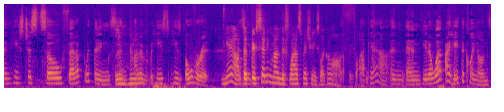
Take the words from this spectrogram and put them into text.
And he's just so fed up with things and kind mm-hmm. of he's he's over it. Yeah, that he- they're sending him on this last mission. He's like, oh fuck. Yeah, and and you know what? I hate the Klingons.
